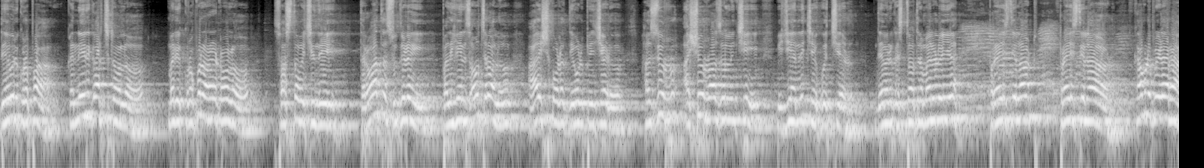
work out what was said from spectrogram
దేవుని కృప కన్నీరు కార్చడంలో మరి కృపను అడగటంలో స్వస్థ వచ్చింది. తర్వాత శుద్ధుడై పదిహేను సంవత్సరాలు ఆయుష్ కూడా దేవుడు పెంచాడు. హజూర్ అషూర్ రాజుల నుంచి విజయాన్ని చేకూర్చాడు. దేవునికి స్తోత్రం. అయ్య praise the Lord praise the Lord కాబట్టి పిల్లరా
